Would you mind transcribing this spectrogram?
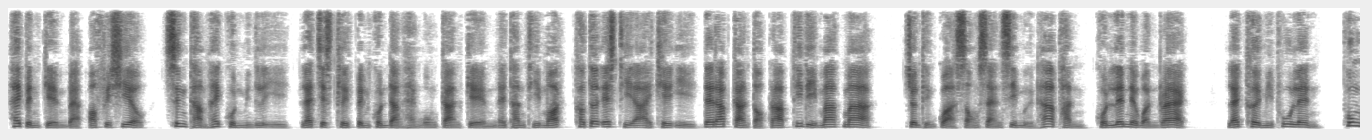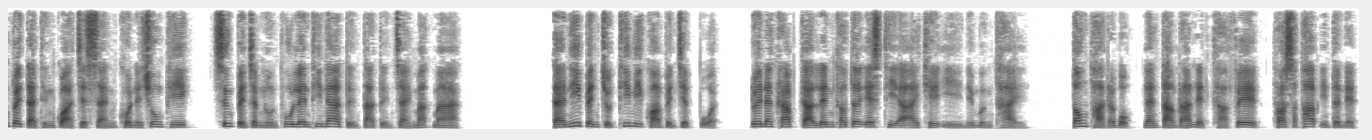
ให้เป็นเกมแบบ Official ซึ่งทำให้คุณมินลี และเจสคลิฟเป็นคนดังแห่งวงการเกมในทันทีมอด Counter Strike ได้รับการตอบรับที่ดีมากๆ จนถึงกว่า 245,000 คนเล่นในวันแรก และเคยมีผู้เล่น พุ่งไปแต่ถึงกว่า 700,000 คนในช่วงพีคซึ่งเป็นจำนวนผู้เล่นที่น่าตื่นตาตื่นใจมากๆ แต่นี่เป็นจุดที่มีความเป็นเจ็บปวด ด้วยนะครับการเล่น Counter Strike ในเมืองไทย ต้องผ่านระบบแลนตามร้านเน็ตคาเฟ่เพราะสภาพอินเทอร์เน็ต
